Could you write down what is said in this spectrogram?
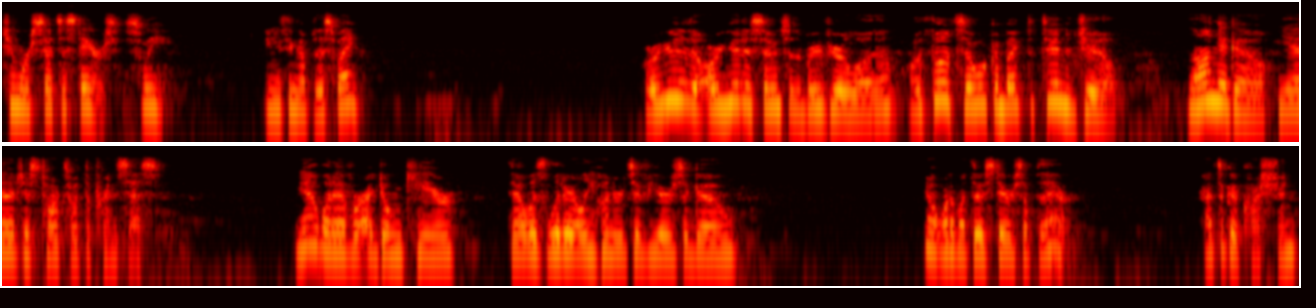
Two more sets of stairs. Sweet. Anything up this way? Are you the are you the Saints of the Brave here, Elia? I thought so. Welcome back to Tantegel. Long ago. Yeah, it just talks with the princess. Yeah, whatever. I don't care. That was literally hundreds of years ago. Now, what about those stairs up there? That's a good question.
